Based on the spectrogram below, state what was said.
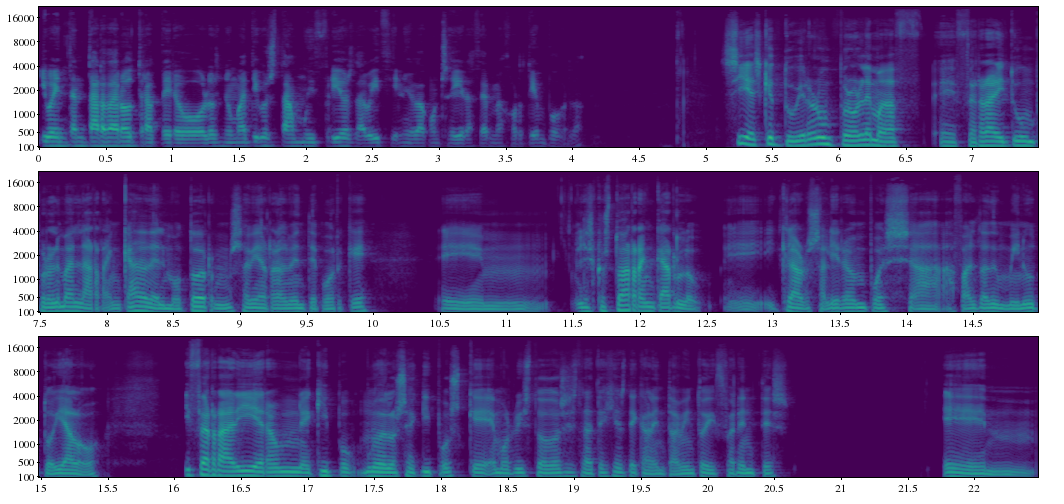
iba a intentar dar otra, pero los neumáticos estaban muy fríos, David, y no iba a conseguir hacer mejor tiempo, ¿verdad? Sí, es que tuvieron un problema, eh, Ferrari tuvo un problema en la arrancada del motor, no sabían realmente por qué. Em, les costó arrancarlo eh, y claro, salieron pues a, falta de un minuto y algo. Y Ferrari era un equipo, uno de los equipos que hemos visto dos estrategias de calentamiento diferentes. Em,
